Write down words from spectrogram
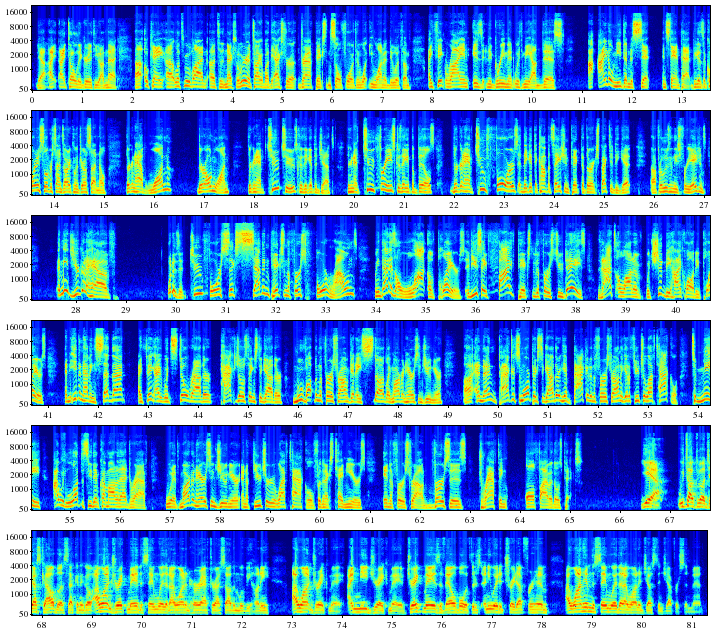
Yeah, I, I totally agree with you on that. Uh, okay, uh, let's move on uh, to the next one. We were going to talk about the extra draft picks and so forth and what you want to do with them. I think Ryan is in agreement with me on this. I, I don't need them to sit and stand pat because according to Silverstein's article in the Journal Sentinel, they're going to have one, their own one. They're going to have two twos because they get the Jets. They're going to have two threes because they get the Bills. They're going to have two fours and they get the compensation pick that they're expected to get uh, for losing these free agents. It means you're going to have, what is it, two, four, six, seven picks in the first four rounds? I mean, that is a lot of players. If you say five picks through the first two days, that's a lot of what should be high quality players. And even having said that, I think I would still rather package those things together, move up in the first round, get a stud like Marvin Harrison Jr., uh, and then package some more picks together and get back into the first round and get a future left tackle. To me, I would love to see them come out of that draft with Marvin Harrison Jr. and a future left tackle for the next 10 years in the first round versus drafting all five of those picks. Yeah, we talked about Jessica Alba a second ago. I want Drake Maye the same way that I wanted her after I saw the movie Honey. I want Drake Maye. I need Drake Maye. If Drake Maye is available, if there's any way to trade up for him, I want him the same way that I wanted Justin Jefferson, man.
